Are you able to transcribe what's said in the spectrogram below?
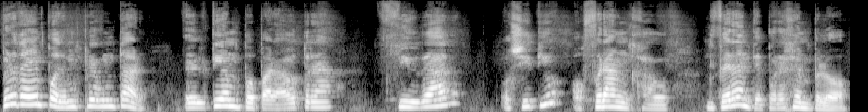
Pero también podemos preguntar el tiempo para otra ciudad o sitio o franja o diferente. Por ejemplo,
